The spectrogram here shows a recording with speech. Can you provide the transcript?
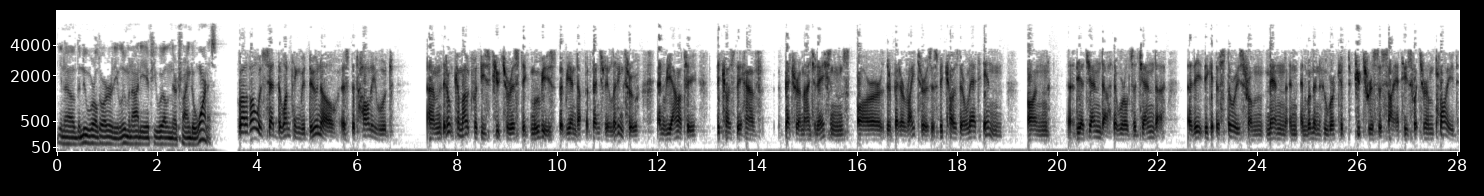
you know, the New World Order, the Illuminati, if you will, and they're trying to warn us? Well, I've always said the one thing we do know is that Hollywood, um, they don't come out with these futuristic movies that we end up eventually living through in reality because they have better imaginations or they're better writers. It's because they're let in on uh, the agenda, the world's agenda. Uh, they, they, get their stories from men and, and, women who work at futurist societies, which are employed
